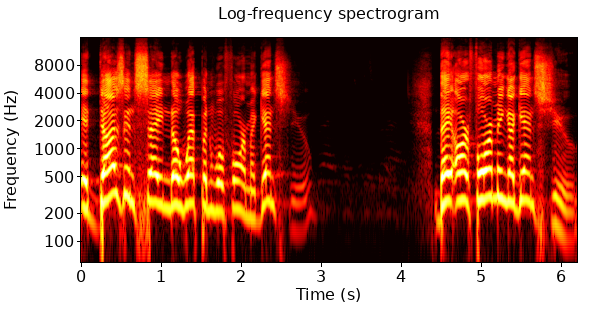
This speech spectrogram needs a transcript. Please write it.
It doesn't say no weapon will form against you, they are forming against you.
